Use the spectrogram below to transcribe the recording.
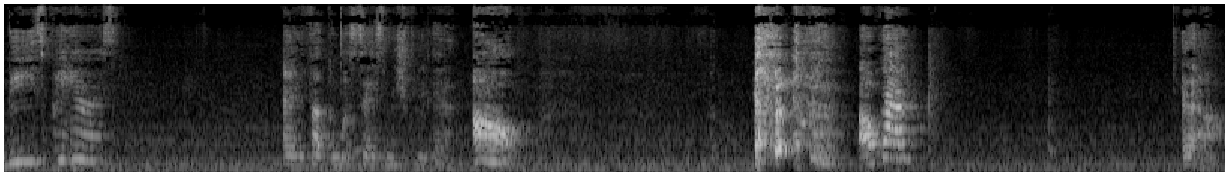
These parents ain't fucking with Sesame Street at all. okay? At all.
